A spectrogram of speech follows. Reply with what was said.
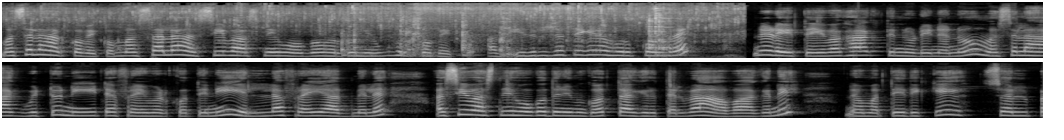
ಮಸಾಲೆ ಹಾಕ್ಕೋಬೇಕು. ಮಸಾಲೆ, ಹಸಿ ವಾಸನೆ ಹೋಗೋವರೆಗೂ ನೀವು ಹುರ್ಕೋಬೇಕು. ಅದು ಇದ್ರ ಜೊತೆಗೆ ಹುರ್ಕೊಂಡ್ರೆ ನಡೆಯುತ್ತೆ. ಇವಾಗ ಹಾಕ್ತೀನಿ ನೋಡಿ ನಾನು. ಮಸಾಲೆ ಹಾಕಿಬಿಟ್ಟು ನೀಟಾಗಿ ಫ್ರೈ ಮಾಡ್ಕೊತೀನಿ. ಎಲ್ಲ ಫ್ರೈ ಆದಮೇಲೆ ಹಸಿ ವಾಸನೆ ಹೋಗೋದು ನಿಮ್ಗೆ ಗೊತ್ತಾಗಿರುತ್ತಲ್ವ? ಆವಾಗನೇ ನಾವು ಮತ್ತೆ ಇದಕ್ಕೆ ಸ್ವಲ್ಪ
